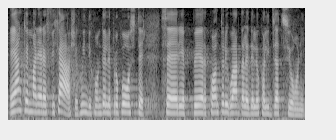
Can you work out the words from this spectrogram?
e anche in maniera efficace, quindi con delle proposte serie per quanto riguarda le delocalizzazioni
